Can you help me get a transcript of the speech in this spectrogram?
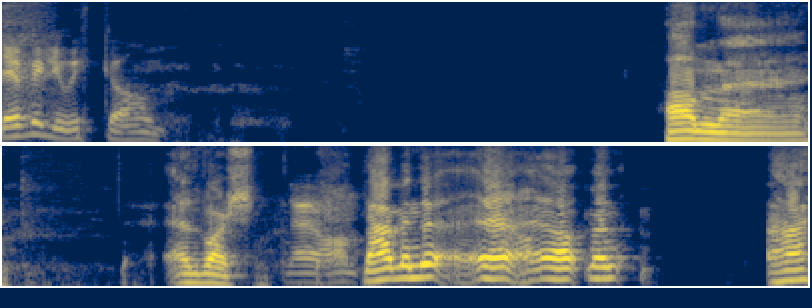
det vil jo ikke han. Han eh, Edvardsen. Nei, han... Nei, men du, eh, ja, men Hæ?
